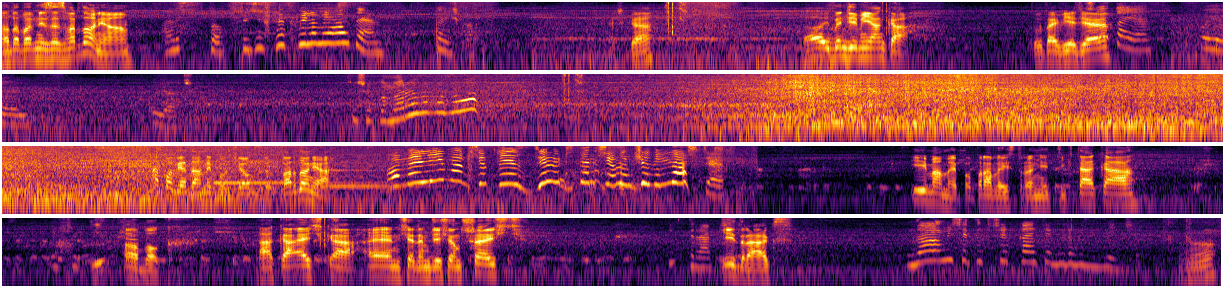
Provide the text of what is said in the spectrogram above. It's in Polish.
no to pewnie ze Zwardonia. Ale to, przecież przed chwilą jechał ten. Kaśka. Kaśka. No i będzie mijanka. Tutaj wjedzie. Co to jest? Ojej. Ojacie. Co się kamera zamazała? Zapowiadany pociąg do Zwardonia. Pomyliłam się, to jest 94717. I mamy po prawej stronie Tiktaka, obok AKS N76 I trak. i Drax. Udało mi się tych szybkach jak zrobić zdjęcie. No.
